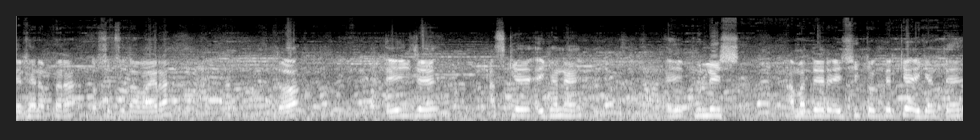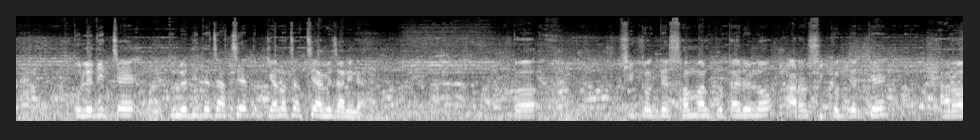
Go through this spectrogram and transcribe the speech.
দেখেন আপনারা, দর্শক শ্রোতা ভাইরা তো, এই যে আজকে এইখানে এই পুলিশ আমাদের এই শিক্ষকদেরকে এইখানতে তুলে দিচ্ছে, তুলে দিতে চাচ্ছে, তো কেন চাচ্ছে আমি জানি না। তো শিক্ষকদের সম্মান কোথায় রইল? আরও শিক্ষকদেরকে আরও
